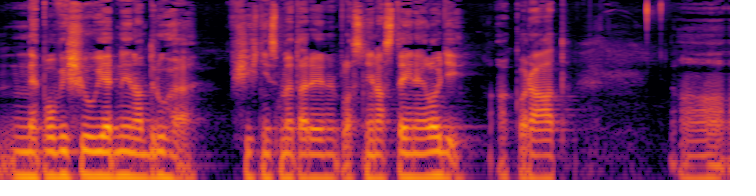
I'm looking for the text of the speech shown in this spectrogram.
nepovyšují jedny na druhé. Všichni jsme tady vlastně na stejné lodi, akorát a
